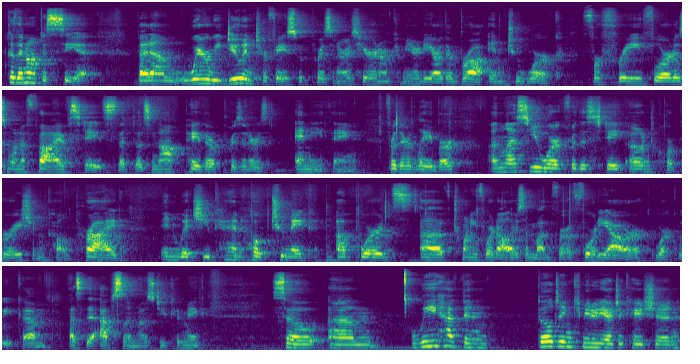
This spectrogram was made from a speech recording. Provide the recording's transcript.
because they don't have to see it. But um, where we do interface with prisoners here in our community are they're brought into work for free. Florida is one of five states that does not pay their prisoners anything for their labor unless you work for the state owned corporation called Pride, in which you can hope to make upwards of $24 a month for a 40 hour work week. Um, that's the absolute most you can make. So um, we have been building community education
